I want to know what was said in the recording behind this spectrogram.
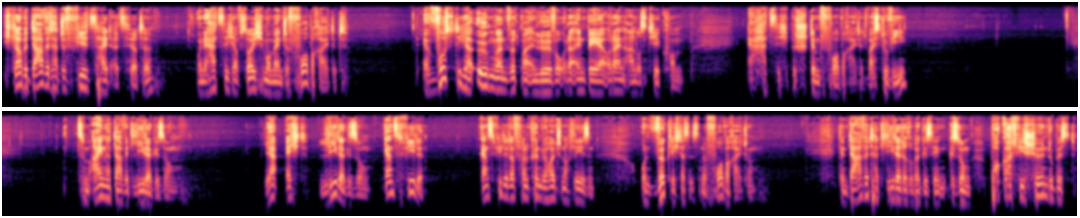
Ich glaube, David hatte viel Zeit als Hirte und er hat sich auf solche Momente vorbereitet. Er wusste ja, irgendwann wird mal ein Löwe oder ein Bär oder ein anderes Tier kommen. Er hat sich bestimmt vorbereitet. Weißt du wie? Zum einen hat David Lieder gesungen. Ja, echt, Lieder gesungen. Ganz viele. Ganz viele davon können wir heute noch lesen. Und wirklich, das ist eine Vorbereitung. Denn David hat Lieder darüber gesungen. Boah Gott, wie schön du bist.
